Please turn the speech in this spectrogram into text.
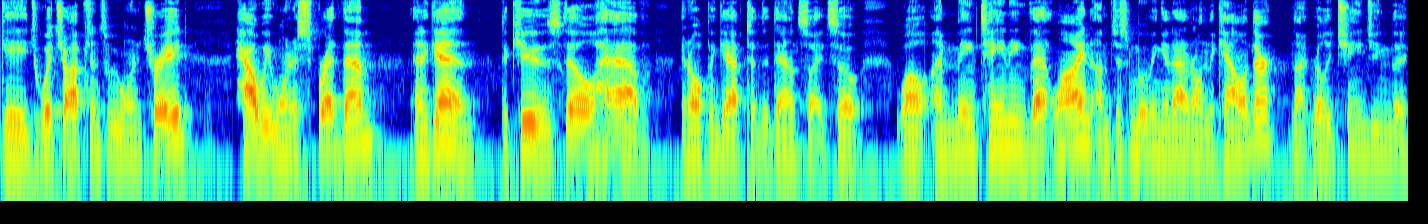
gauge which options we want to trade, how we want to spread them. And again, the Qs still have an open gap to the downside. So while I'm maintaining that line, I'm just moving it out on the calendar, not really changing the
